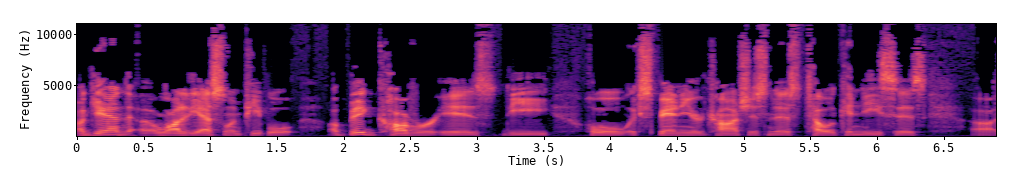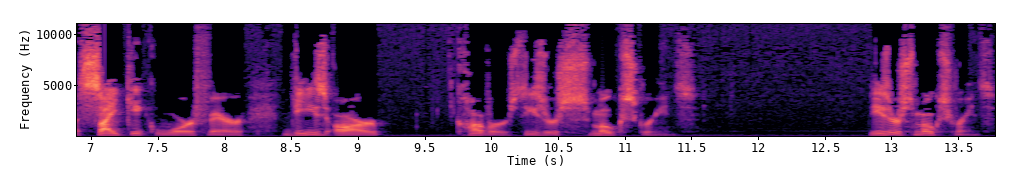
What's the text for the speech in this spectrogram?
again, a lot of the Esalen people, a big cover is the whole expanding your consciousness, telekinesis, uh, psychic warfare. These are covers. These are smoke screens. These are smoke screens.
